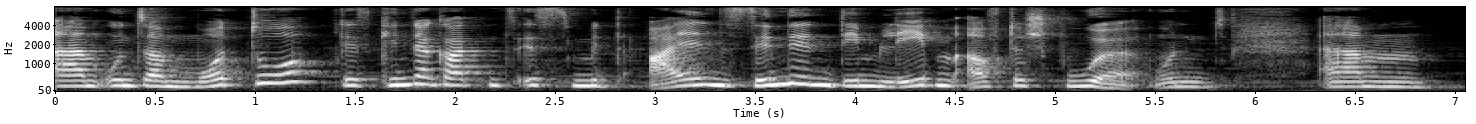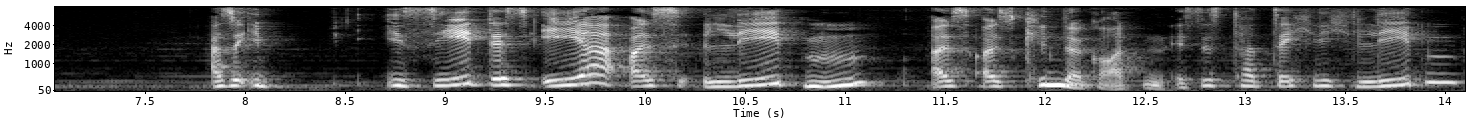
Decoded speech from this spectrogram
ähm, unser Motto des Kindergartens ist mit allen Sinnen dem Leben auf der Spur und ähm, also ich, ich sehe das eher als Leben als, als Kindergarten. Es ist tatsächlich Leben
